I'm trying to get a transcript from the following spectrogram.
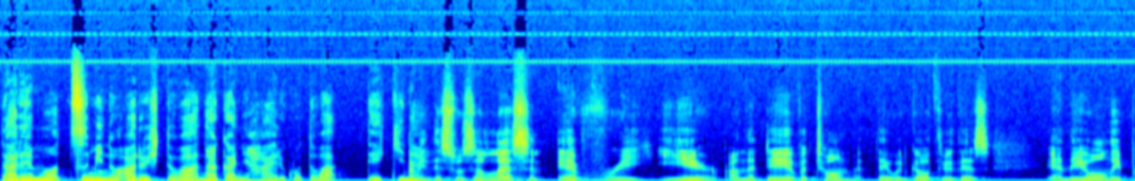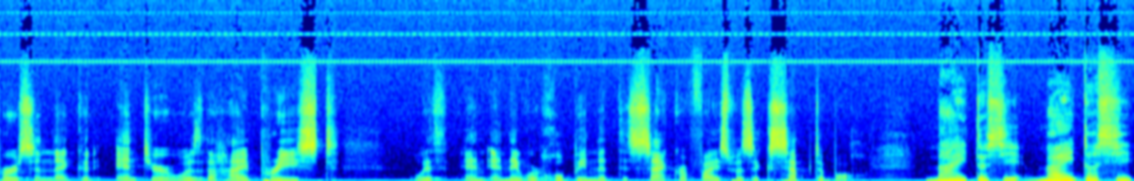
誰も罪のある人は中に入ることはできない。毎年、毎年、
